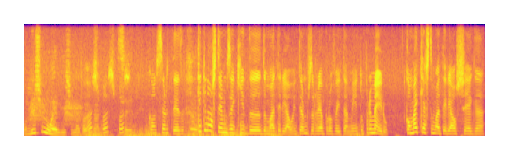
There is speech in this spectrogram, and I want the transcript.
o lixo não é lixo, na verdade. Pois, pois, pois. Sim. Com certeza. É. O que é que nós temos aqui de, de material em termos de reaproveitamento? Primeiro, Como é que este material chega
